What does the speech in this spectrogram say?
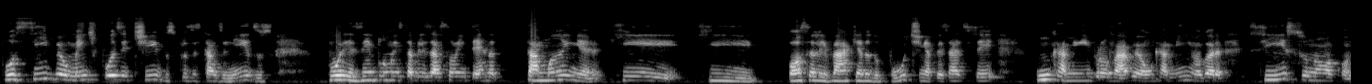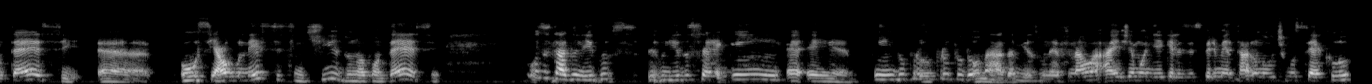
possivelmente positivos para os Estados Unidos, por exemplo, uma estabilização interna tamanha que, que possa levar à queda do Putin, apesar de ser um caminho improvável, é um caminho. Agora, se isso não acontece, é, ou se algo nesse sentido não acontece, os Estados Unidos, Unidos seguem é, é, indo para o tudo ou nada mesmo, né? Afinal, a hegemonia que eles experimentaram no último século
